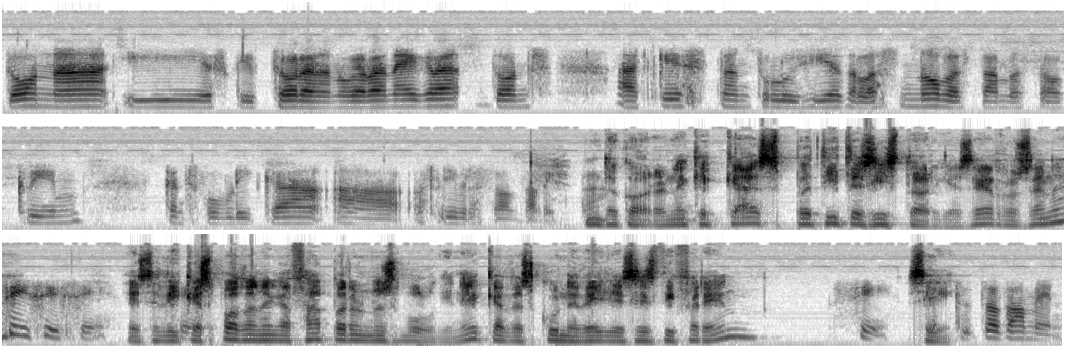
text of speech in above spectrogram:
dona i escriptora de novel·la negra, doncs aquesta antologia de les noves dames del crim que ens publica eh, els llibres del delicte. D'acord, en aquest cas, petites històries, eh, Rosana? Sí, sí, sí. És a dir, sí. que es poden agafar per on es vulguin, eh? Cadascuna d'elles és diferent? Sí, Sí. to- totalment,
